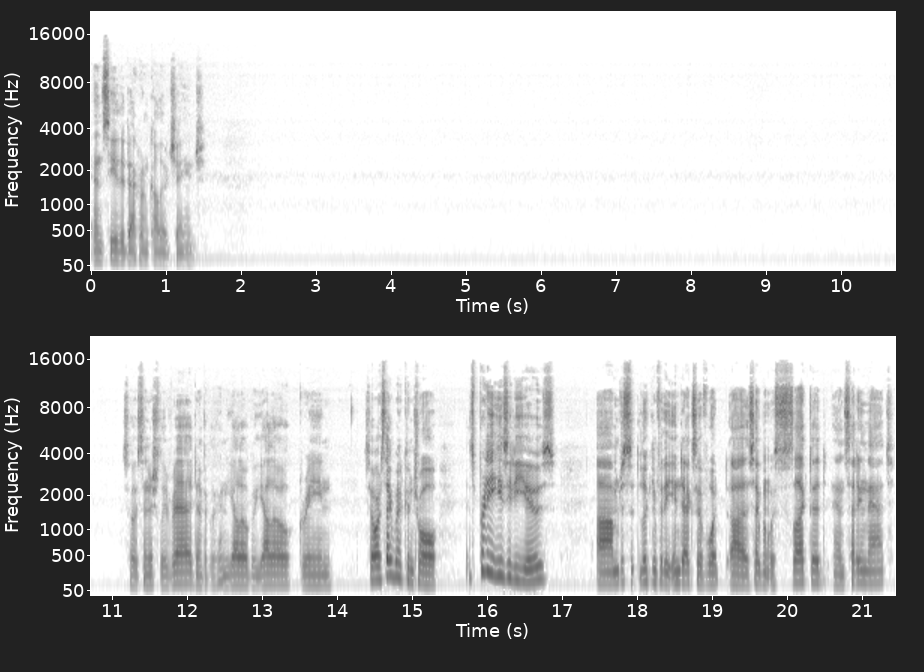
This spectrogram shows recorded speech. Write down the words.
and see the background color change. So it's initially red, and if I click on yellow, go yellow, green. So our segment control, it's pretty easy to use. Um, just looking for the index of what uh, segment was selected and setting that.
